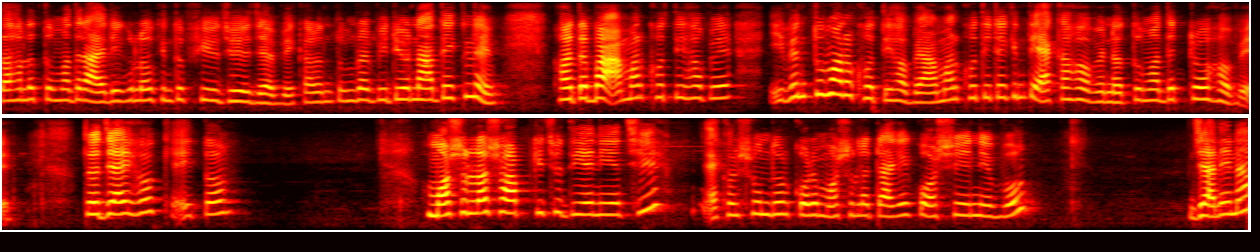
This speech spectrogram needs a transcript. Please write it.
তাহলে তোমাদের আইডিগুলোও কিন্তু ফিউজ হয়ে যাবে। কারণ তোমরা ভিডিও না দেখলে হয়তো বা আমার ক্ষতি হবে ইভেন তোমারও ক্ষতি হবে। আমার ক্ষতিটা কিন্তু একা হবে না, তোমাদেরটাও হবে। তো যাই হোক, এই তো মশলা সব কিছু দিয়ে নিয়েছি। এখন সুন্দর করে মশলাটা আগে কষিয়ে নেব। জানি না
